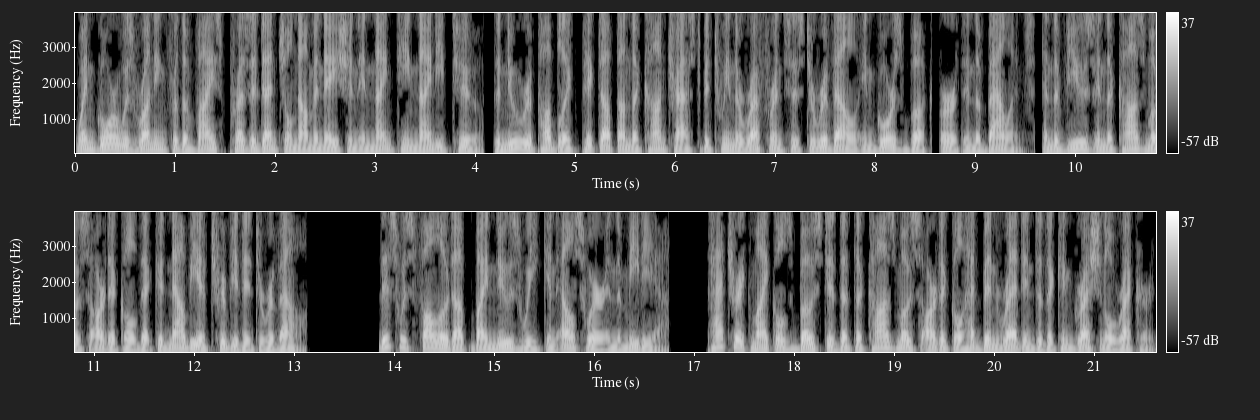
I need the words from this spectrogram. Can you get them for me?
When Gore was running for the vice presidential nomination in 1992, The New Republic picked up on the contrast between the references to Revelle in Gore's book, Earth in the Balance, and the views in the Cosmos article that could now be attributed to Revelle. This was followed up by Newsweek and elsewhere in the media. Patrick Michaels boasted that the Cosmos article had been read into the congressional record.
